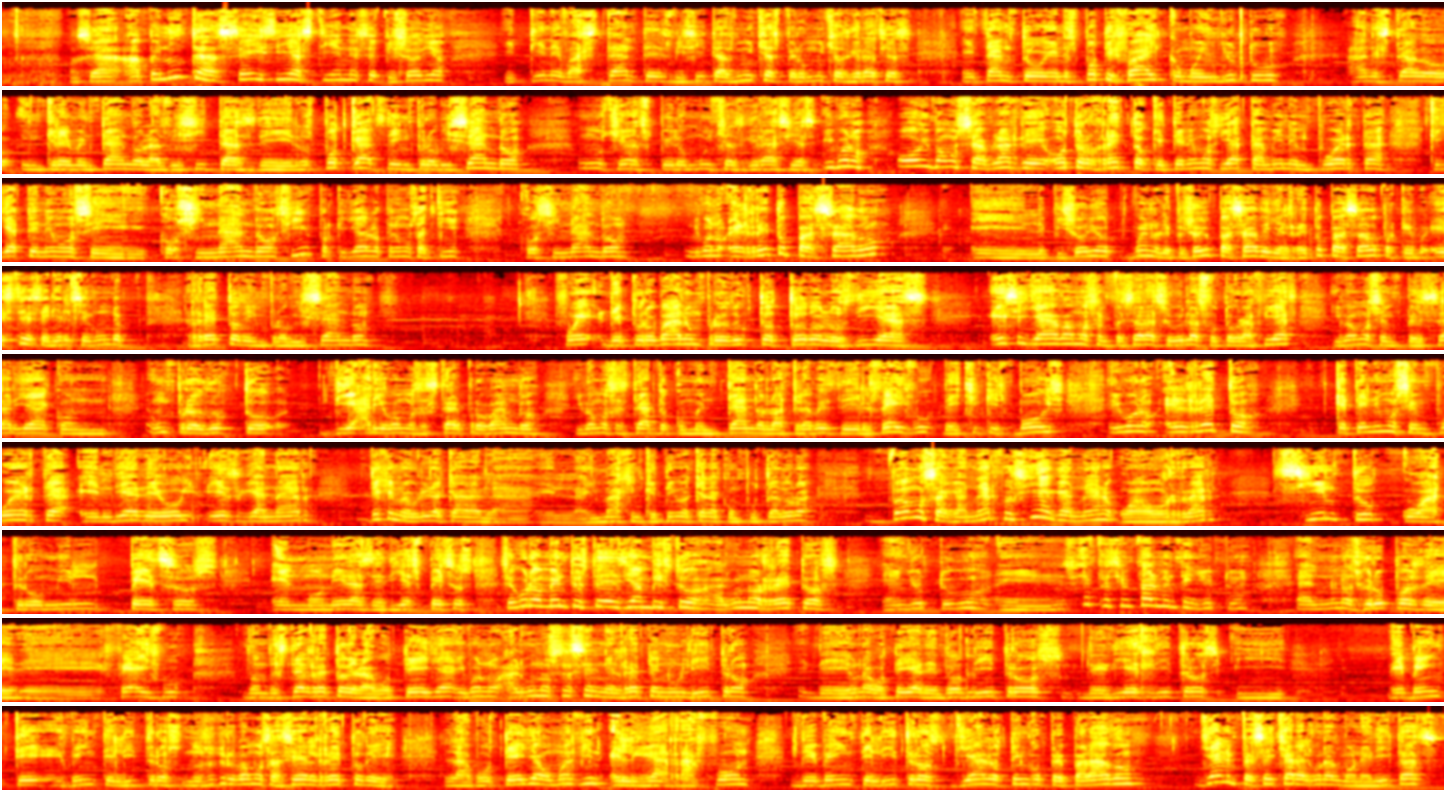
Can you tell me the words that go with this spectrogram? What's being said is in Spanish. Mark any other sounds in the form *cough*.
O sea, apenas seis días tiene ese episodio y tiene bastantes visitas, muchas, pero muchas gracias. Eh, tanto en Spotify como en YouTube han estado incrementando las visitas de los podcasts de improvisando. Muchas, pero muchas gracias. Y bueno, hoy vamos a hablar de otro reto que tenemos ya también en puerta, que ya tenemos eh, cocinando, ¿sí? Porque ya lo tenemos aquí cocinando. Y bueno, el reto pasado el episodio, bueno, el episodio pasado y el reto pasado, porque este sería el segundo reto de improvisando, fue de probar un producto todos los días. Ese ya vamos a empezar a subir las fotografías y vamos a empezar ya con un producto diario vamos a estar probando y vamos a estar documentándolo a través del Facebook de Chiquis Boys. Y bueno, el reto que tenemos en puerta el día de hoy es ganar déjenme abrir acá la, la imagen que tengo acá en la computadora. Vamos a ganar, pues sí, a ganar o a ahorrar 104 mil pesos en monedas de 10 pesos. Seguramente ustedes ya han visto algunos retos en YouTube, eh, principalmente en YouTube, en unos grupos de, de, Facebook donde está el reto de la botella. Y bueno, algunos hacen el reto en un litro, de una botella de 2 litros, de 10 litros y de 20, 20 litros. Nosotros vamos a hacer el reto de la botella o más bien el garrafón de 20 litros. Ya lo tengo preparado. Ya le empecé a echar algunas moneditas.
